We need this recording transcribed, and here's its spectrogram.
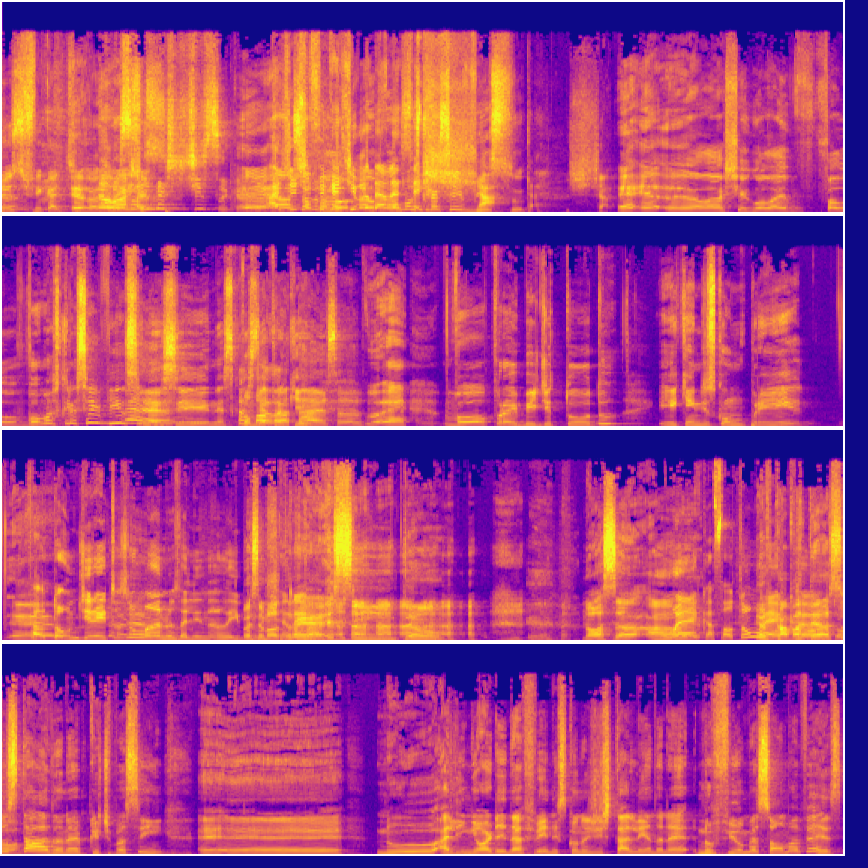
é- justificativa Eu- eu Ela acho- só é mestiça, cara. É, A ela justificativa falou, dela "Eu é vou ser mostrar chata. serviço. Chato. É, é, ela chegou lá e falou, vou mostrar serviço É. nesse, nesse Vou castelo aqui. maltratar essa. É, vou proibir de tudo e quem descumprir... É, Faltou um direitos é. humanos ali na lei Vai ser bruxa, né? maltratado. Sim, então. Nossa, a, Um ECA, faltou um eu ECA. ficava até Faltou. assustado, né? Porque, tipo assim, é, no, ali em Ordem da Fênix, quando a gente tá lendo, né? No filme é só uma vez.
